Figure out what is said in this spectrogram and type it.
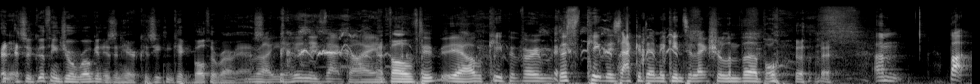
It's a good thing Joe Rogan isn't here because he can kick both of our ass. right, yeah. Who needs that guy involved? yeah, I'll keep it very. Let's keep this academic, intellectual, and verbal. um, but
